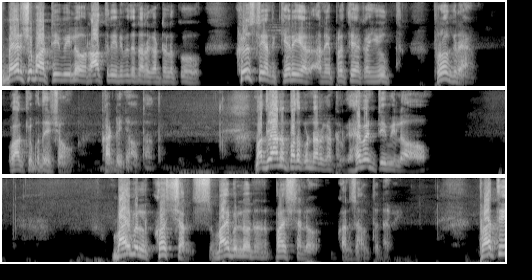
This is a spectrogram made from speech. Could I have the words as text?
బేర్షుబా టీవీలో రాత్రి ఎనిమిదిన్నర గంటలకు క్రిస్టియన్ కెరియర్ అనే ప్రత్యేక యూత్ ప్రోగ్రామ్ వాక్యోపదేశం కంటిన్యూ అవుతుంది. మధ్యాహ్నం పదకొండున్నర గంటలకు హెవెన్ టీవీలో బైబిల్ క్వశ్చన్స్ బైబిల్లో ప్రశ్నలు కొనసాగుతున్నవి ప్రతి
